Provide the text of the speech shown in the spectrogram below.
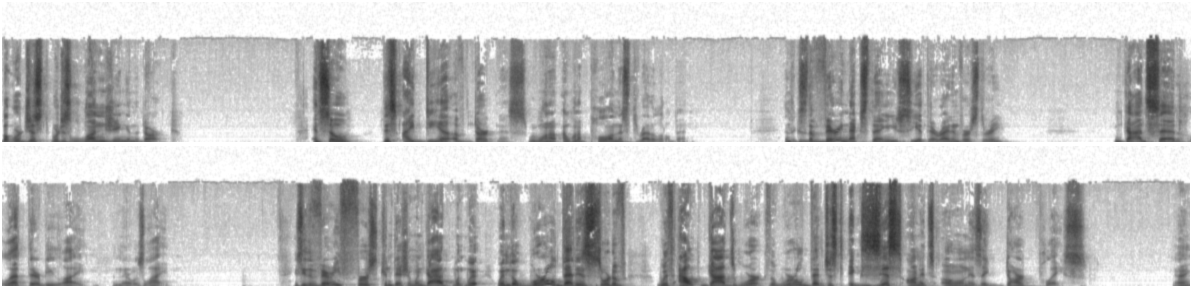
But we're just, we're just lunging in the dark. And so, this idea of darkness, we wanna, I want to pull on this thread a little bit. And because the very next thing, and you see it there, right, in verse 3, God said, Let there be light, and there was light. You see, the very first condition, when God, when, when the world that is sort of without God's work. The world that just exists on its own is a dark place. Okay?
